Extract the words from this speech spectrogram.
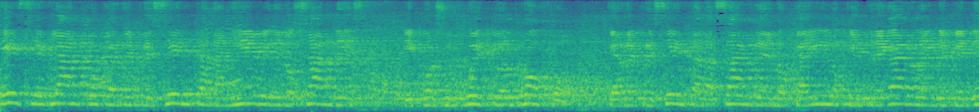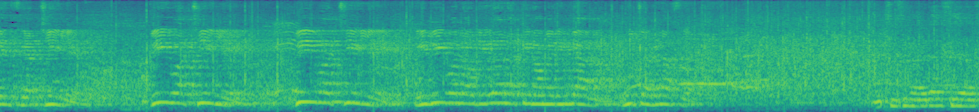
ese blanco que representa la nieve de los Andes y por supuesto el rojo que representa la sangre de los caídos que entregaron la independencia a Chile. ¡Viva Chile! ¡Viva Chile! Y viva la unidad latinoamericana. Muchas gracias. Muchísimas gracias.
